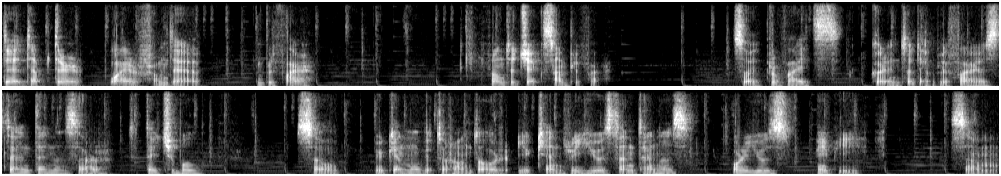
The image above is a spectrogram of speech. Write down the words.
the adapter wire from the amplifier, from the jacks amplifier. So it provides current to the amplifiers. The antennas are detachable, so you can move it around or you can reuse the antennas or use maybe some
